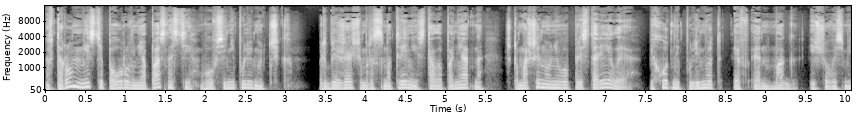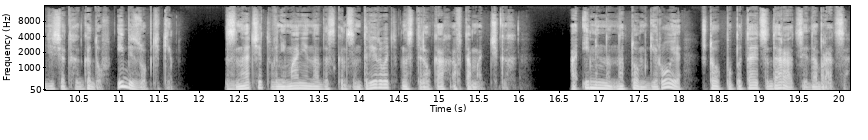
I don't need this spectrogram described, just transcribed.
На втором месте по уровню опасности вовсе не пулеметчик. При ближайшем рассмотрении стало понятно, что машина у него престарелая, пехотный пулемет FN МАГ еще 80-х годов и без оптики. Значит, внимание надо сконцентрировать на стрелках-автоматчиках. А именно на том герое, что попытается до рации добраться.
